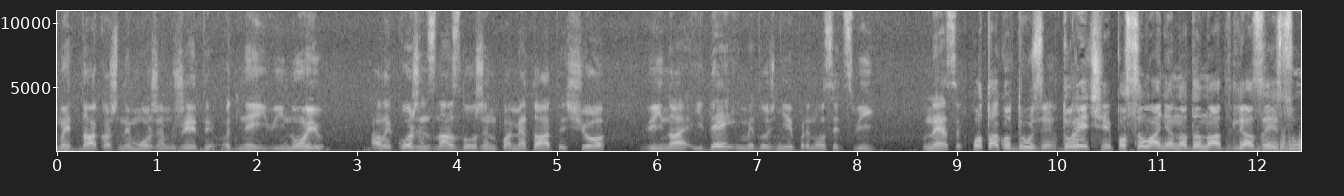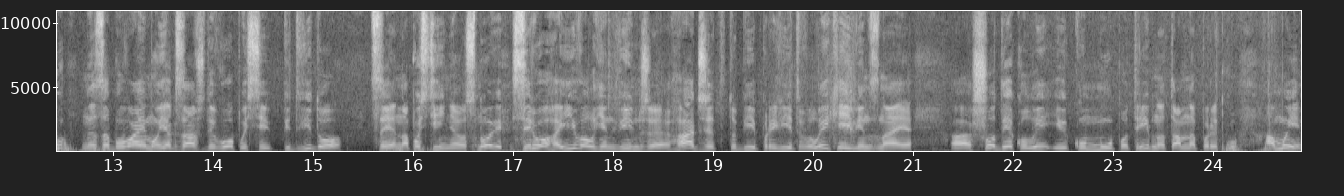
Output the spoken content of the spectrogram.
ми також не можемо жити однією війною, але кожен з нас має пам'ятати, що війна йде і ми повинні приносити свій внесок. Отак, от, друзі. До речі, посилання на донат для ЗСУ не забуваємо, як завжди, в описі під відео. Це на постійній основі. Серега Іволгін, він же гаджет. Тобі привіт великий. Він знає, що де, коли і кому потрібно там напередку. А ми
